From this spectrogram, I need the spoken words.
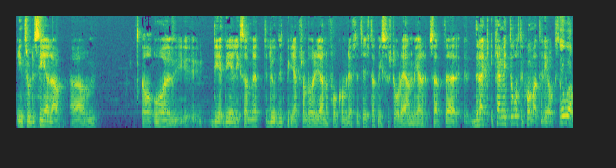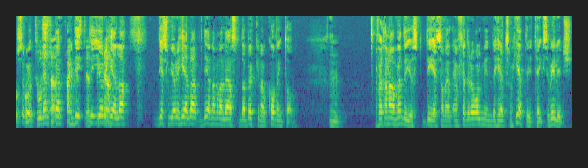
introducera um, och, och det, det, är liksom ett luddigt begrepp från början och folk kommer definitivt att missförstå det än mer. Så att, eh, där, kan vi inte återkomma till det också? Jo, på, absolut. På torsdag, men, men det, det gör det hela... Det som gör det hela, det är när man har läst de där böckerna av Covington. Mm. För att han använder just det som en, en federal myndighet som heter It Takes a Village.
